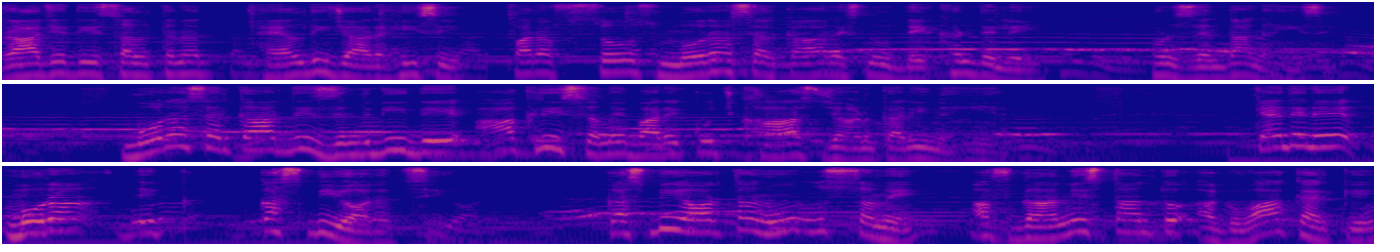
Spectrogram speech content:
ਰਾਜੇ ਦੀ ਸਲਤਨਤ ਫੈਲਦੀ ਜਾ ਰਹੀ ਸੀ, ਪਰ ਅਫਸੋਸ ਮੋਰਾ ਸਰਕਾਰ ਇਸ ਨੂੰ ਦੇਖਣ ਦੇ ਲਈ ਹੁਣ ਜ਼ਿੰਦਾ ਨਹੀਂ ਸੀ। ਮੋਰਾ ਸਰਕਾਰ ਦੀ ਜ਼ਿੰਦਗੀ ਦੇ ਆਖਰੀ ਸਮੇਂ ਬਾਰੇ ਕੁਝ ਖਾਸ ਜਾਣਕਾਰੀ ਨਹੀਂ ਹੈ। ਕਹਿੰਦੇ ਨੇ ਮੋਰਾ ਇੱਕ ਕਸਬੀ ਔਰਤ ਸੀ। ਕਸਬੀ ਔਰਤਾਂ ਨੂੰ ਉਸ ਸਮੇਂ ਅਫਗਾਨਿਸਤਾਨ ਤੋਂ ਅਗਵਾ ਕਰਕੇ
